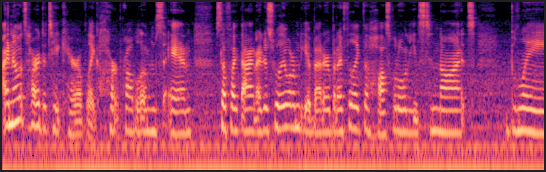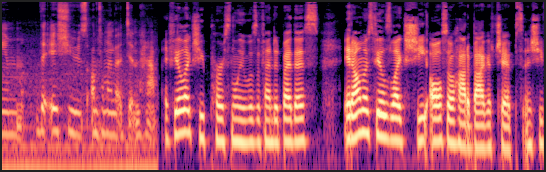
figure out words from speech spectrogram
I know it's hard to take care of like heart problems and stuff like that, and I just really want him to get better. But I feel like the hospital needs to not blame the issues on something that didn't happen. I feel like she personally was offended by this. It almost feels like she also had a bag of chips and she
